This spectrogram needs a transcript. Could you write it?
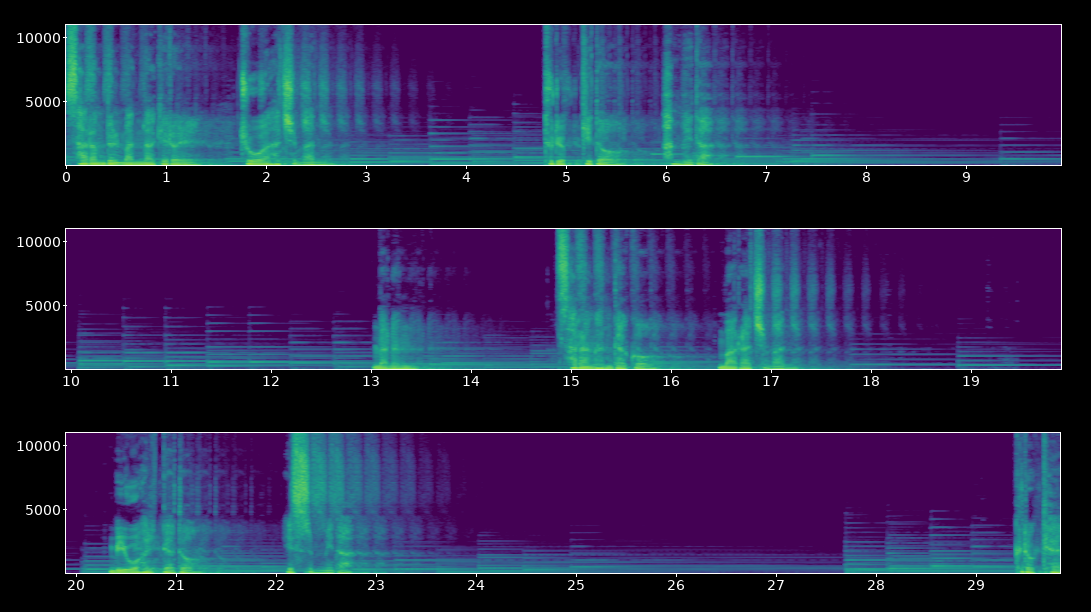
사람들 만나기를 좋아하지만 두렵기도 합니다. 나는 사랑한다고 말하지만 미워할 때도 있습니다. 그렇게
